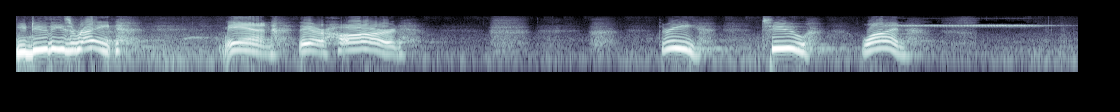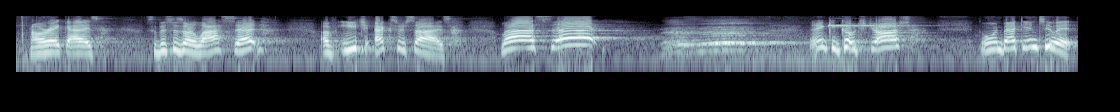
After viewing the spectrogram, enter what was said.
You do these right. Man, they are hard. Three, two, one. All right, guys. So this is our last set of each exercise. Last set. Thank you, Coach Josh. Going back into it.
